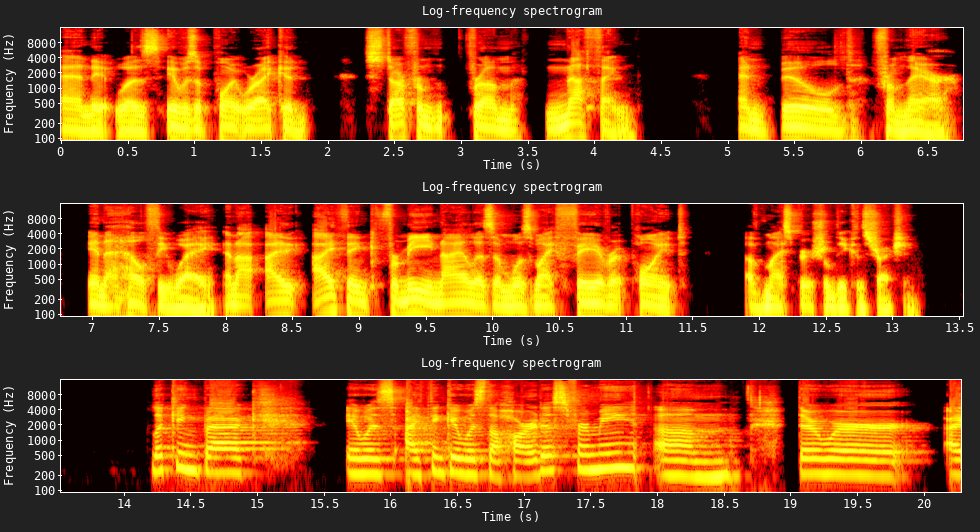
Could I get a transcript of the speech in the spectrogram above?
and it was it was a point where I could start from from nothing and build from there in a healthy way. And I, I, I think for me, nihilism was my favorite point of my spiritual deconstruction. Looking back, it was I think it was the hardest for me. Um, there were I,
